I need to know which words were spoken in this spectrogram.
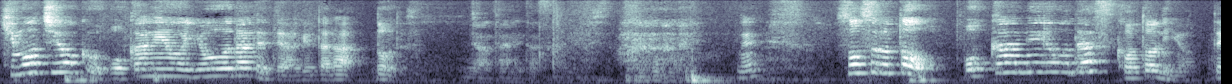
気持ちよくお金を用立ててあげたらどうです？いや大変助かりましたね。そうするとお金を出すことによって、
